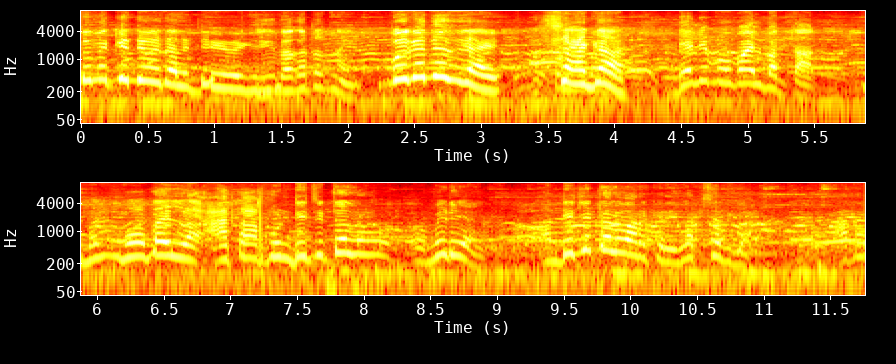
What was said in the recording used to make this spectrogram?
तुम्ही किती दिवस झाले टीव्ही बघितली? ती बघतच नाही. बघतच नाही. सांगा. डेली मोबाईल बघतात. मग मोबाईलला आता आपण डिजिटल मीडिया आहे. डिजिटल वारकरी लक्षात घ्या. आता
